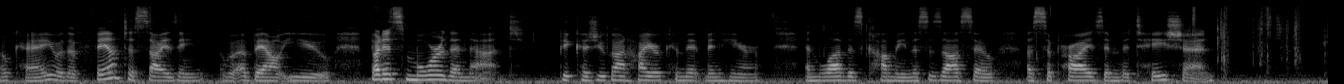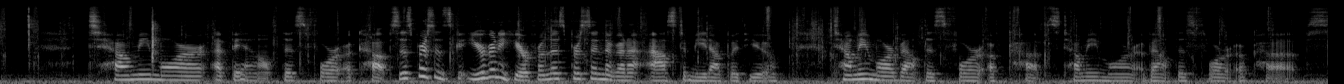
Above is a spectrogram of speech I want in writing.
Okay, or the fantasizing about you. But it's more than that because you got higher commitment here and love is coming. This is also a surprise invitation tell me more about this Four of Cups. This person's, you're going to hear from this person. They're going to ask to meet up with you. Tell me more about this Four of Cups. Tell me more about this Four of Cups.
